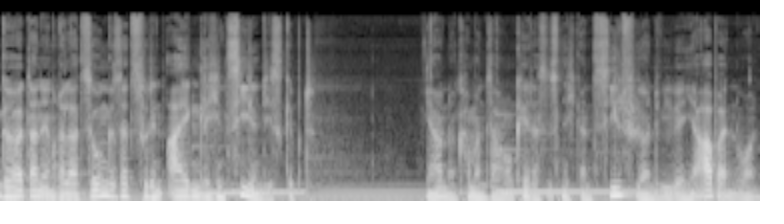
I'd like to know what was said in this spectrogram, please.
gehört dann in Relation gesetzt zu den eigentlichen Zielen, die es gibt. Ja, und dann kann man sagen, okay, das ist nicht ganz zielführend, wie wir hier arbeiten wollen.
